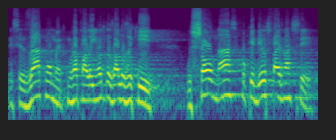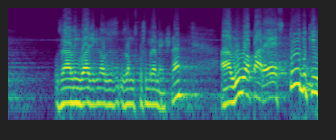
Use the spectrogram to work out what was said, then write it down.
nesse exato momento. Como já falei em outras aulas aqui, o sol nasce porque Deus faz nascer, usando a linguagem que nós usamos costumeiramente, né? A lua aparece, tudo que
